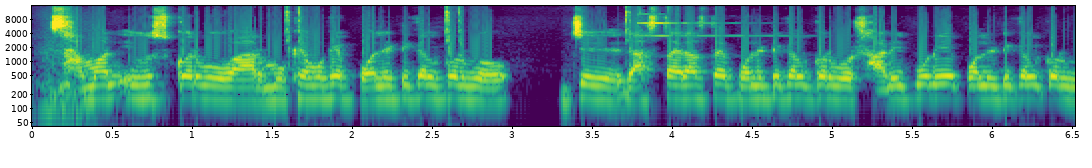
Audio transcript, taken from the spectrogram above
সামান ইউজ করব আর মুখে মুখে পলিটিক্যাল করব, যে রাস্তায় রাস্তায় পলিটিক্যাল করব, শাড়ি পরে পলিটিক্যাল করব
